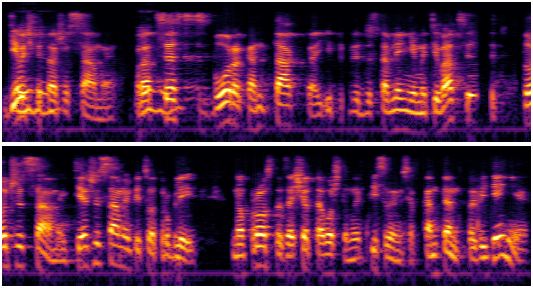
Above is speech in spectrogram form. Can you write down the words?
Девочка mm-hmm. та же самая. Процесс mm-hmm. сбора контакта и предоставления мотивации тот же самый, те же самые 500 рублей. Но просто за счет того, что мы вписываемся в контент поведения,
